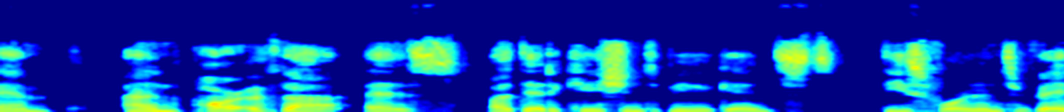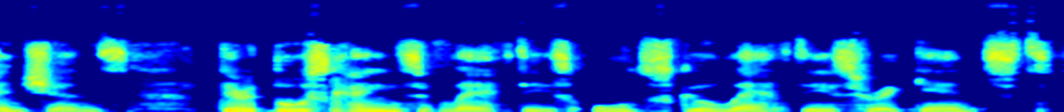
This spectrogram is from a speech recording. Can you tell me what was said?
um, and part of that is a dedication to being against these foreign interventions. There are those kinds of lefties, old school lefties who are against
